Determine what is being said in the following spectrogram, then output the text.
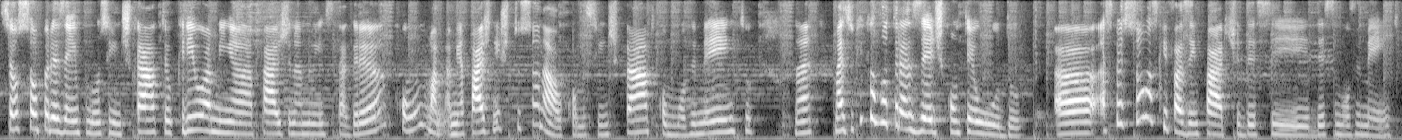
se eu sou, por exemplo, um sindicato, eu crio a minha página no Instagram com uma, a minha página institucional, como sindicato, como movimento, né? Mas o que, que eu vou trazer de conteúdo? Uh, as pessoas que fazem parte desse, desse movimento.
